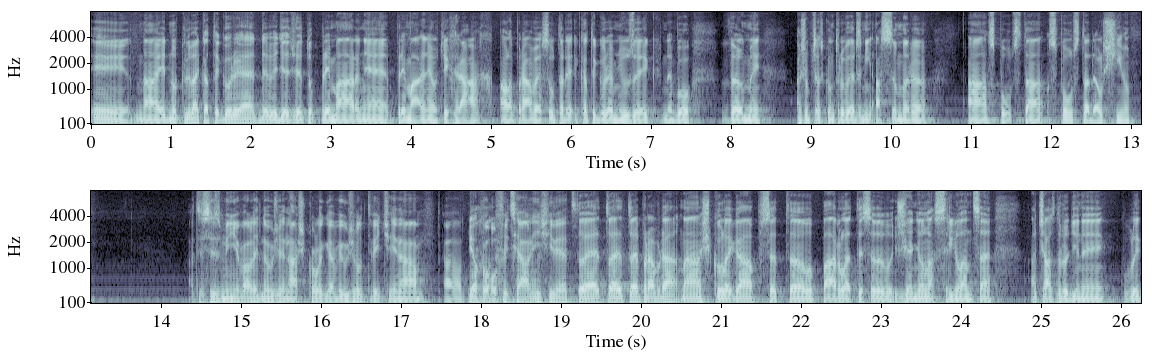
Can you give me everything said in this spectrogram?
i na jednotlivé kategorie, kde vidět, že je to primárně, primárně o těch hrách, ale právě jsou tady i kategorie music nebo velmi až občas kontroverzní ASMR a spousta, spousta dalšího. A ty jsi zmiňoval jednou, že náš kolega využil Twitch i na a, jako oficiálnější věc. To je, to, je, to je pravda. Náš kolega před uh, pár lety se ženil na Sri Lance a část rodiny kvůli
